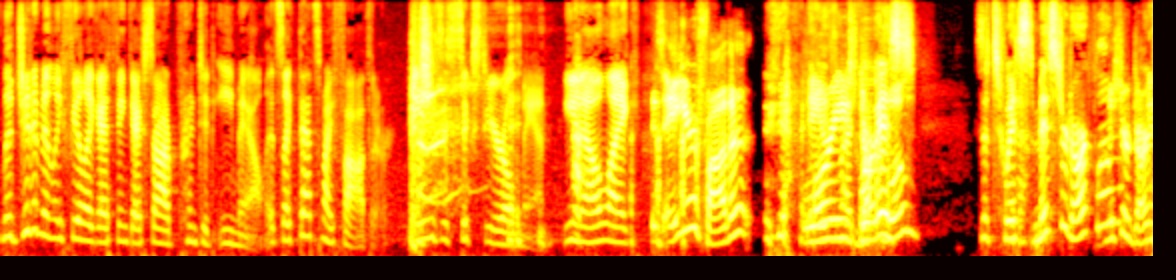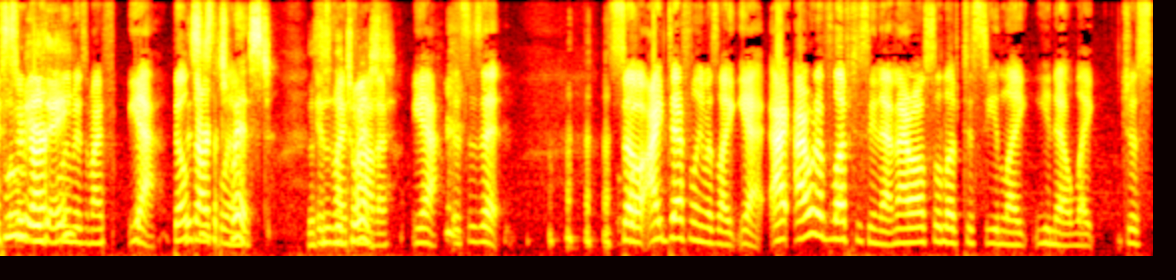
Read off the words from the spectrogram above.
legitimately feel like I think I saw a printed email. It's like that's my father. He's a 60-year-old man, you know, like Is A your father? yeah, A is Lori my Darkbloom? it's a twist mr darkbloom Mr. Darkbloom Mr. is Darkbloom A? is my yeah. Bill this Darkbloom is the twist This is, is, my twist. father. Yeah, this is it. So I definitely was like, yeah, I, I would have loved to see that, and I also love to see like you know like just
